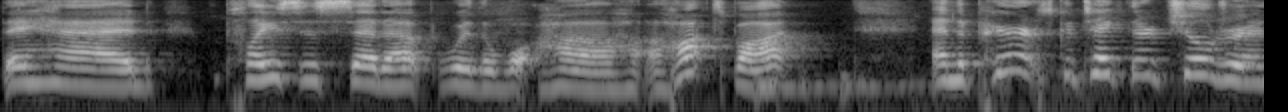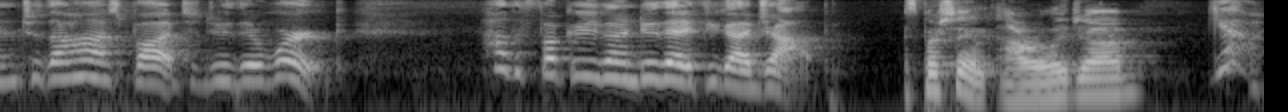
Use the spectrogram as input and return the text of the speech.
they had places set up with a, uh, a hotspot, and the parents could take their children to the hotspot to do their work. How the fuck are you going to do that if you got a job? Especially an hourly job. Yeah.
